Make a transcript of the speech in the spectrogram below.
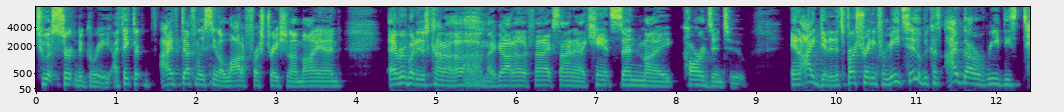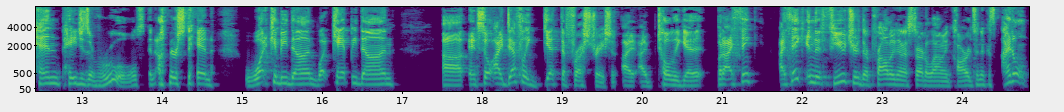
to a certain degree. I think that I've definitely seen a lot of frustration on my end. Everybody just kind of, oh my God, another Fanatic sign I can't send my cards into. And I get it. It's frustrating for me too, because I've got to read these 10 pages of rules and understand what can be done, what can't be done. Uh, and so I definitely get the frustration. I, I totally get it. But I think I think in the future they're probably going to start allowing cards in it because I don't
